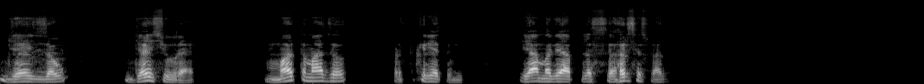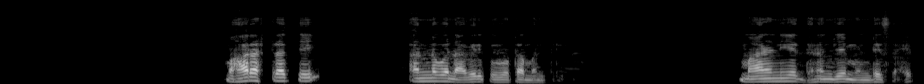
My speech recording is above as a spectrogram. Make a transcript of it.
जय जाऊ जय शिवराय. मत माझं प्रतिक्रिया तुमची. यामध्ये आपलं सहर्ष स्वागत. महाराष्ट्राचे अन्न व नागरी पुरवठा मंत्री माननीय धनंजय मुंडे साहेब.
